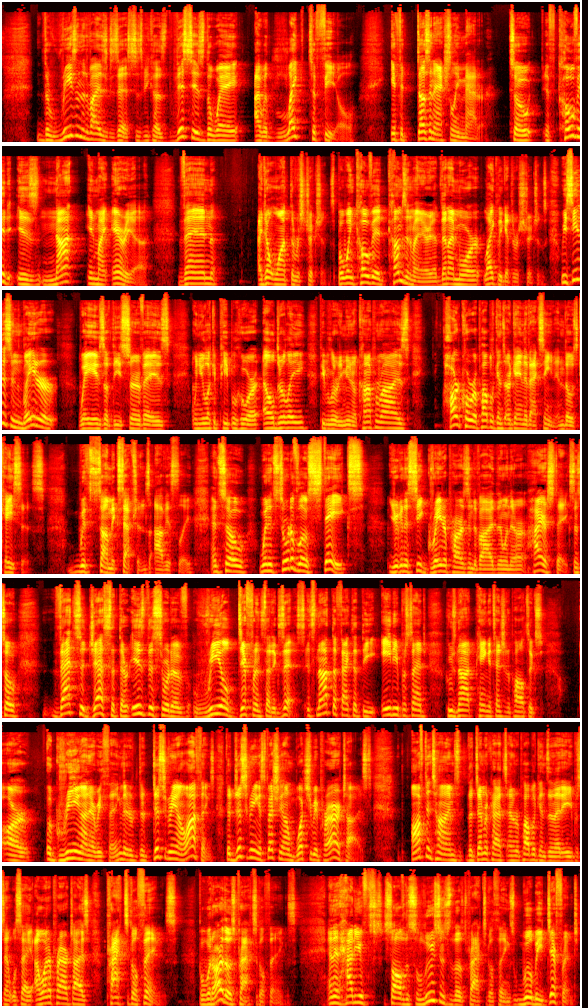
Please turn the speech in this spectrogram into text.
the reason the divides exist is because this is the way I would like to feel if it doesn't actually matter. So if COVID is not in my area, then I don't want the restrictions. But when COVID comes into my area, then I'm more likely to get the restrictions. We see this in later waves of these surveys when you look at people who are elderly, people who are immunocompromised. Hardcore Republicans are getting the vaccine in those cases, with some exceptions, obviously. And so when it's sort of low stakes, you're going to see greater partisan divide than when there are higher stakes. And so that suggests that there is this sort of real difference that exists. It's not the fact that the 80% who's not paying attention to politics are agreeing on everything. They're, they're disagreeing on a lot of things. They're disagreeing especially on what should be prioritized. Oftentimes, the Democrats and Republicans in that 80% will say, I want to prioritize practical things. But what are those practical things? And then how do you f- solve the solutions to those practical things will be different.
